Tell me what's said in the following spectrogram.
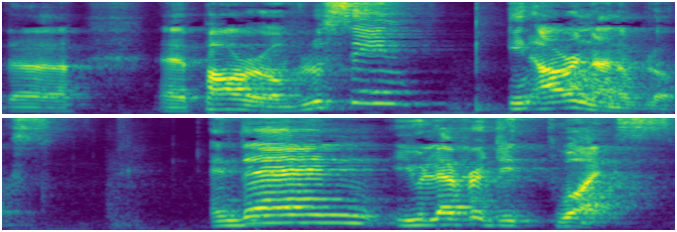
the uh, power of Lucene, in our nanoblocks. And then you leverage it twice,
